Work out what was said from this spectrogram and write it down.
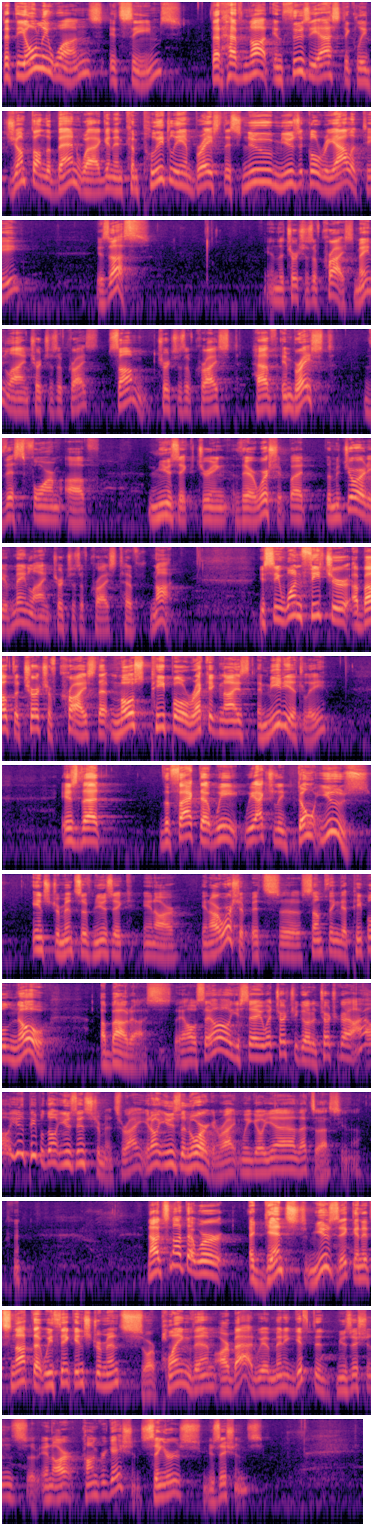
that the only ones, it seems, that have not enthusiastically jumped on the bandwagon and completely embraced this new musical reality is us in the churches of Christ, mainline churches of Christ. Some churches of Christ have embraced this form of music during their worship, but the majority of mainline churches of Christ have not. You see, one feature about the Church of Christ that most people recognize immediately is that the fact that we, we actually don't use instruments of music in our, in our worship. It's uh, something that people know about us. They all say, oh, you say, what church you go to? Church of Christ? Oh, you people don't use instruments, right? You don't use an organ, right? And we go, yeah, that's us. You know. now it's not that we're against music and it's not that we think instruments or playing them are bad. We have many gifted musicians in our congregation, singers, musicians.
